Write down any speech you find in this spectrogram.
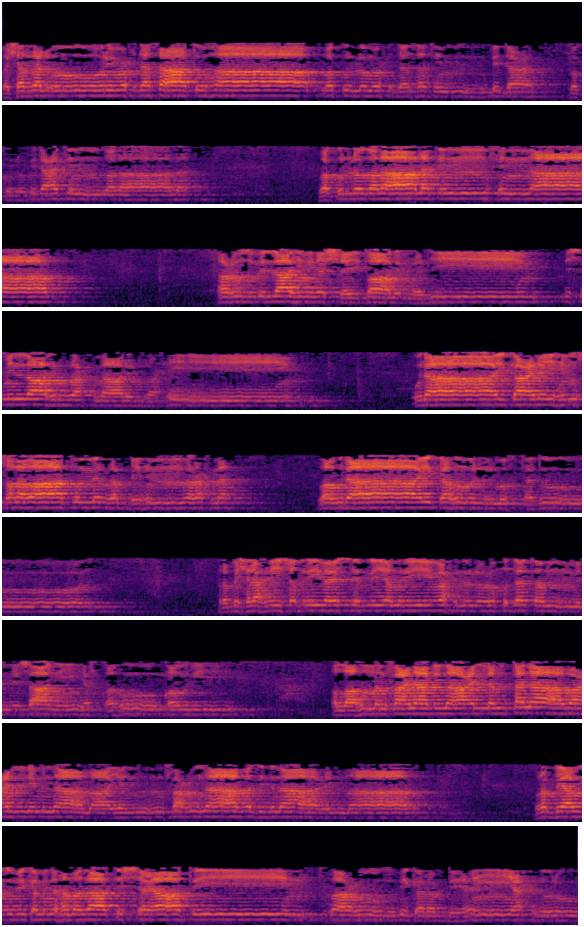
وشر الأمور محدثاتها وكل محدثة بدعة وكل بدعة ضلالة وكل ضلالة في النار. أعوذ بالله من الشيطان الرجيم. بسم الله الرحمن الرحيم. أولئك عليهم صلوات من ربهم ورحمة، وأولئك هم المهتدون. رب شرح لي صدري ويسر لي أمري وحل العقدة من لساني يفقه قولي. اللهم انفعنا بما علمتنا وعلمنا ما ينفعنا. وزدنا علما. رب أعوذ بك من همذات الشياطين وأعوذ بك رب أن يحذرون.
